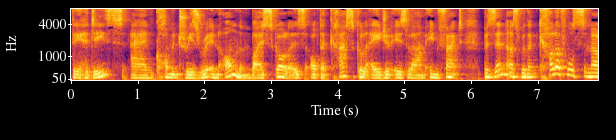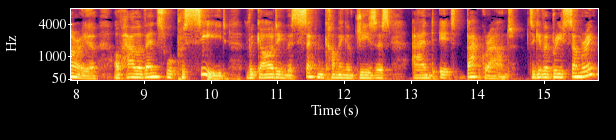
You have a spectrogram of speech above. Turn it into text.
The hadiths and commentaries written on them by scholars of the classical age of Islam, in fact, present us with a colourful scenario of how events will proceed regarding the second coming of Jesus and its background. To give a brief summary,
